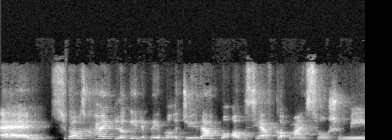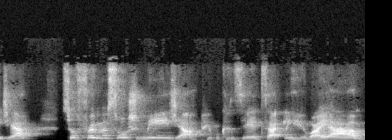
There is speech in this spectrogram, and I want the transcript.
Um, so I was quite lucky to be able to do that. But obviously, I've got my social media. So through my social media, people can see exactly who I am,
